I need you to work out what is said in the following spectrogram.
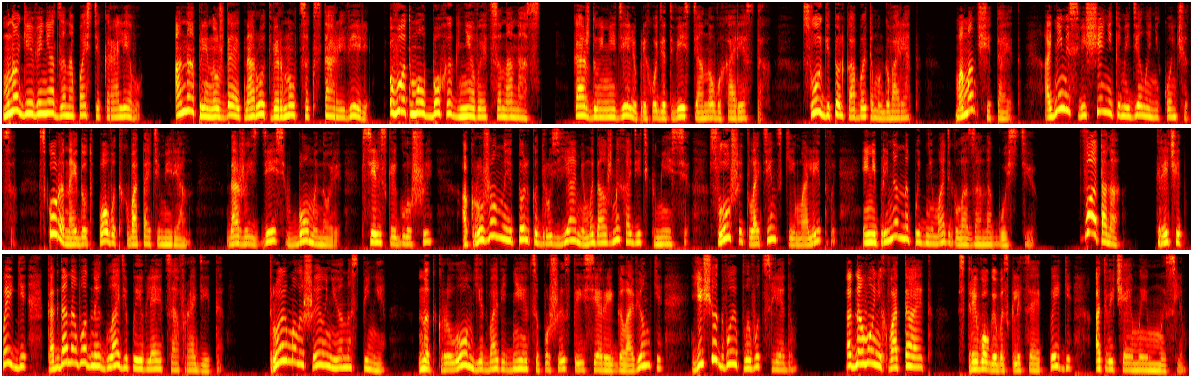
Многие винят за напасти королеву. Она принуждает народ вернуться к старой вере. Вот, мол, Бог и гневается на нас. Каждую неделю приходят вести о новых арестах. Слуги только об этом и говорят. Маман считает, одними священниками дело не кончится. Скоро найдут повод хватать и мирян. Даже здесь, в Боменоре, в сельской глуши, окруженные только друзьями, мы должны ходить к мессе, слушать латинские молитвы и непременно поднимать глаза на гостью. «Вот она!» кричит Пегги, когда на водной глади появляется Афродита. Трое малышей у нее на спине. Над крылом едва виднеются пушистые серые головенки, еще двое плывут следом. «Одного не хватает!» — с тревогой восклицает Пегги, отвечая моим мыслям.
